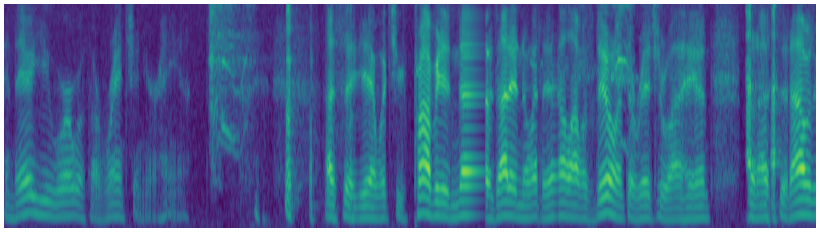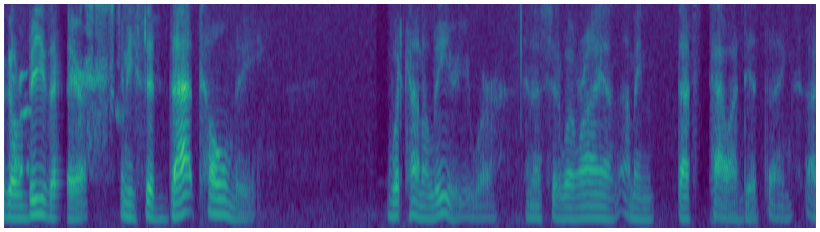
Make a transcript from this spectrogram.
and there you were with a wrench in your hand." I said, yeah, what you probably didn't know is I didn't know what the hell I was doing with the wrench in my hand, but I said I was going to be there. And he said, that told me what kind of leader you were. And I said, well, Ryan, I mean, that's how I did things. I,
